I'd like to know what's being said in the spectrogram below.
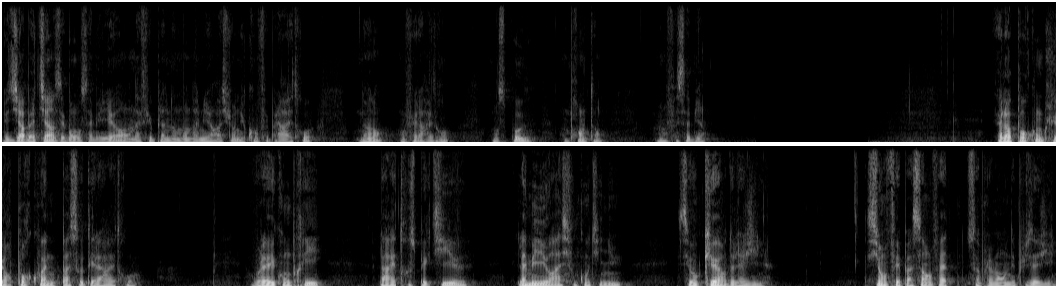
de dire bah tiens, c'est bon, on s'améliore, on a fait plein de moments d'amélioration, du coup on fait pas la rétro. Non, non, on fait la rétro, on se pose, on prend le temps, on fait ça bien. Alors pour conclure, pourquoi ne pas sauter la rétro? Vous l'avez compris, la rétrospective, l'amélioration continue, c'est au cœur de l'agile. Si on ne fait pas ça, en fait, simplement, on n'est plus agile.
